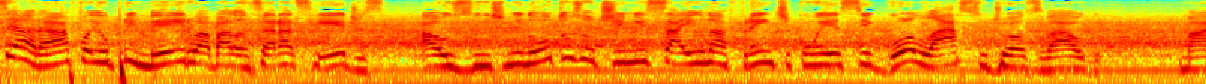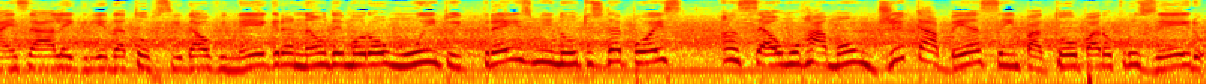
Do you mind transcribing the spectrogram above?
Ceará foi o primeiro a balançar as redes. Aos 20 minutos, o time saiu na frente com esse golaço de Oswaldo. Mas a alegria da torcida alvinegra não demorou muito e três minutos depois, Anselmo Ramon de cabeça empatou para o Cruzeiro.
